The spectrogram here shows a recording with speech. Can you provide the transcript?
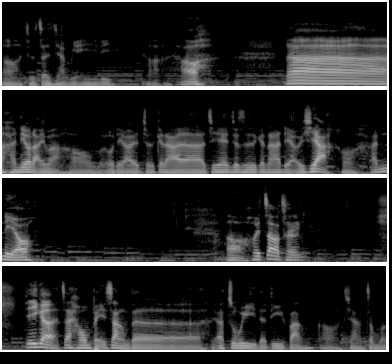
啊，就增强免疫力啊。好，那寒流来嘛，好，我聊就是跟大家今天就是跟大家聊一下哦，寒流。哦，会造成第一个在烘焙上的要注意的地方哦，像这么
